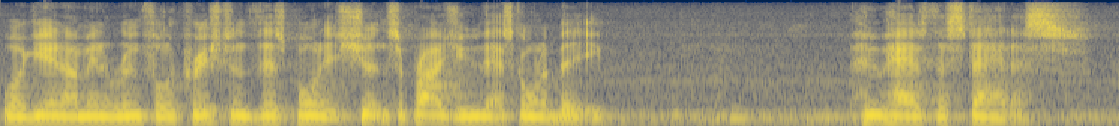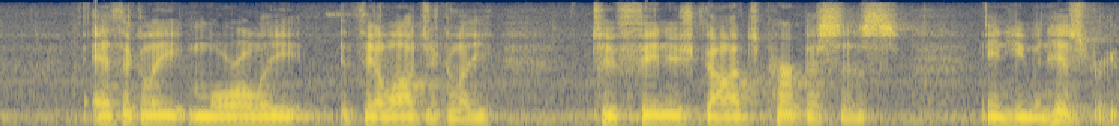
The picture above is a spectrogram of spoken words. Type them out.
Well, again, I'm in a room full of Christians at this point. It shouldn't surprise you who that's going to be. Who has the status, ethically, morally, and theologically, to finish God's purposes in human history?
